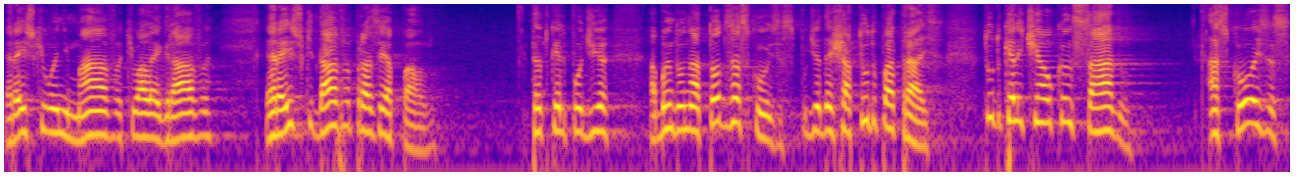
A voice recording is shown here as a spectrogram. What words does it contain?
Era isso que o animava, que o alegrava. Era isso que dava prazer a Paulo. Tanto que ele podia abandonar todas as coisas, podia deixar tudo para trás. Tudo que ele tinha alcançado, as coisas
